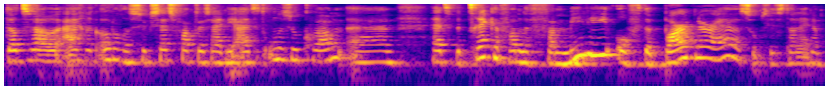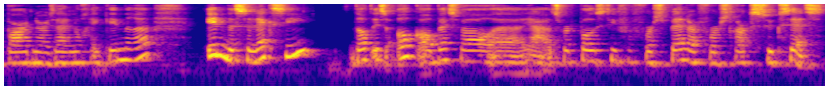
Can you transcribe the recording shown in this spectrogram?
dat zou eigenlijk ook nog een succesfactor zijn die uit het onderzoek kwam. het betrekken van de familie of de partner. Hè, soms is het alleen een partner, zijn nog geen kinderen. In de selectie dat is ook al best wel uh, ja, een soort positieve voorspeller voor straks succes.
